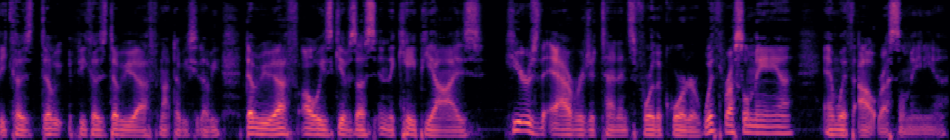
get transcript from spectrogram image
because W, because WF, not WCW, WF always gives us in the KPIs, here's the average attendance for the quarter with WrestleMania and without WrestleMania.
